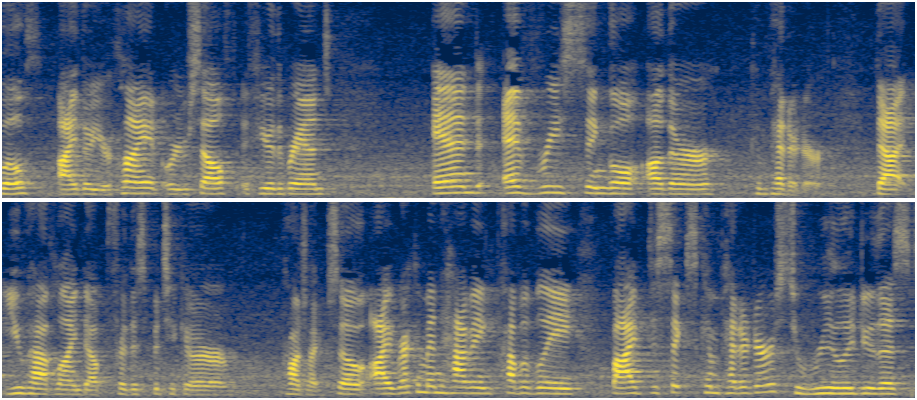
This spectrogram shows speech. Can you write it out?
both either your client or yourself if you're the brand and every single other competitor that you have lined up for this particular project. So I recommend having probably five to six competitors to really do this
